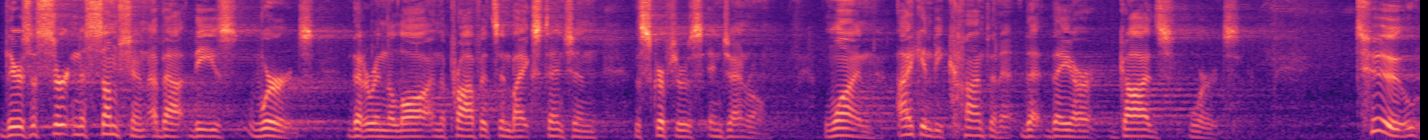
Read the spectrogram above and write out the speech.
there's a certain assumption about these words that are in the law and the prophets, and by extension, the scriptures in general. One, I can be confident that they are God's words. Two,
